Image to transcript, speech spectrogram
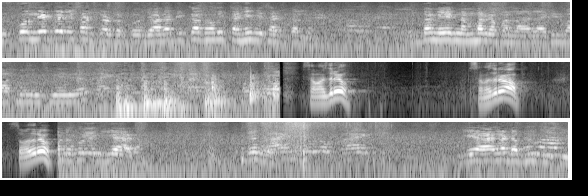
उसको नेट पे भी सर्च कर सकते हो। ज़्यादा दिक्कत होगी कहीं भी सर्च कर लो। एकदम एक नंबर का पल्ला है लैट्रिन बाथरूम इसमें समझ रहे हो? समझ रहे हो आप? समझ रहे हो? देखो ये ये आएगा। देखो। ये आएगा डब्ल्यू पी सी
